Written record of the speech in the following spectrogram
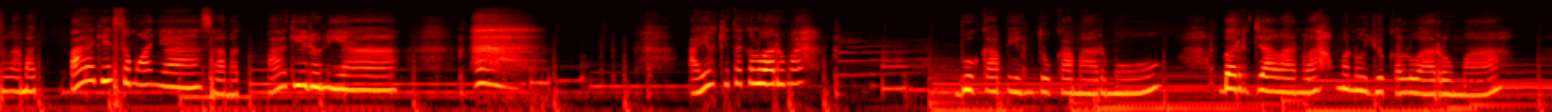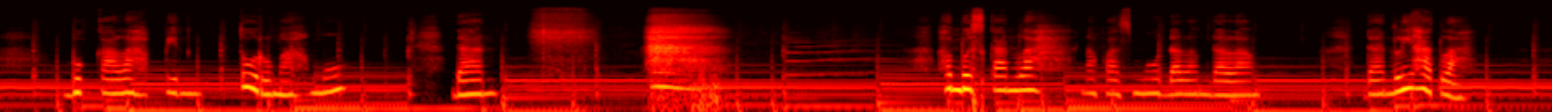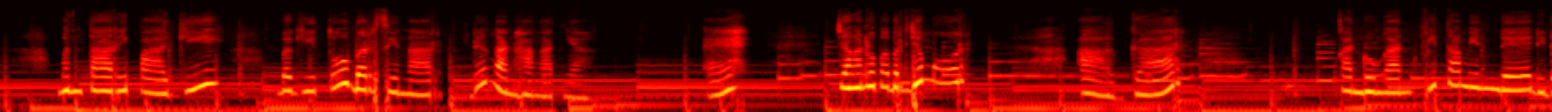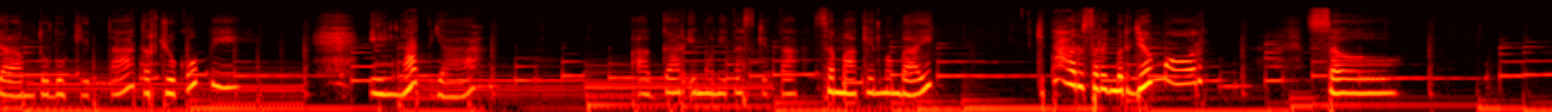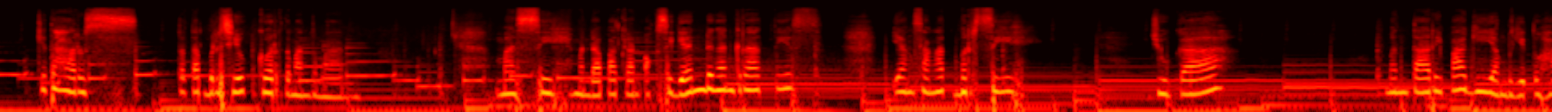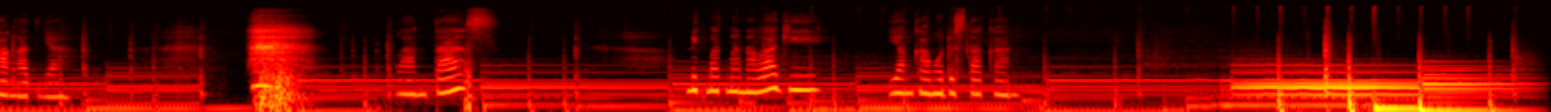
Selamat pagi semuanya, selamat pagi dunia. Ayo kita keluar rumah. Buka pintu kamarmu, berjalanlah menuju keluar rumah. Bukalah pintu rumahmu dan hembuskanlah nafasmu dalam-dalam dan lihatlah, mentari pagi begitu bersinar dengan hangatnya. Eh, jangan lupa berjemur agar kandungan vitamin D di dalam tubuh kita tercukupi. Ingat ya, agar imunitas kita semakin membaik, kita harus sering berjemur. So, kita harus tetap bersyukur, teman-teman. Masih mendapatkan oksigen dengan gratis yang sangat bersih, juga mentari pagi yang begitu hangatnya. Lantas, nikmat mana lagi yang kamu dustakan?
